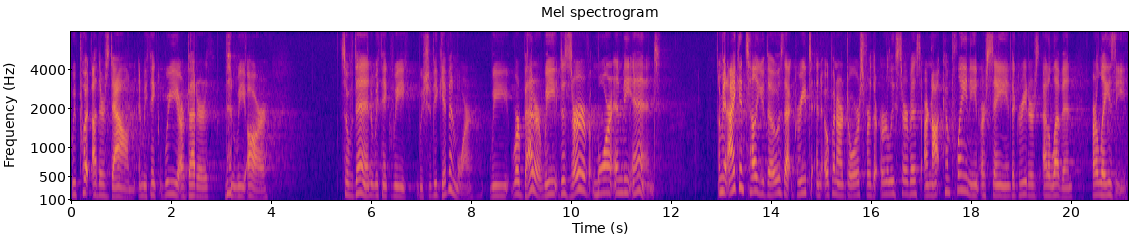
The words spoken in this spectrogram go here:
we put others down and we think we are better than we are. So then we think we, we should be given more. We, we're better. We deserve more in the end. I mean, I can tell you those that greet and open our doors for the early service are not complaining or saying the greeters at 11 are lazy.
